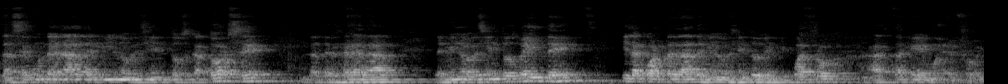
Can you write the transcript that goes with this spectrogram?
la segunda edad de 1914, la tercera edad de 1920 y la cuarta edad de 1924 hasta que muere Freud.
